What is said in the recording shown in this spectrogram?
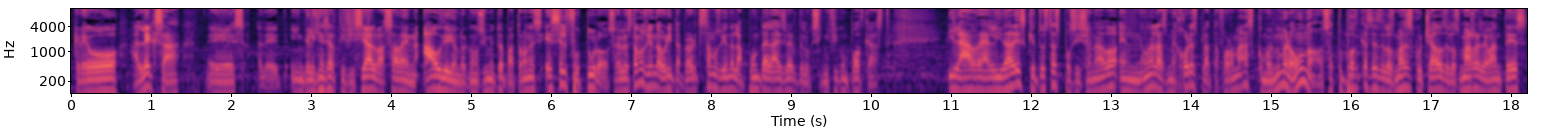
creó Alexa, es inteligencia artificial basada en audio y en reconocimiento de patrones, es el futuro. O sea, lo estamos viendo ahorita, pero ahorita estamos viendo la punta del iceberg de lo que significa un podcast. Y la realidad es que tú estás posicionado en una de las mejores plataformas como el número uno. O sea, tu podcast es de los más escuchados, de los más relevantes.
